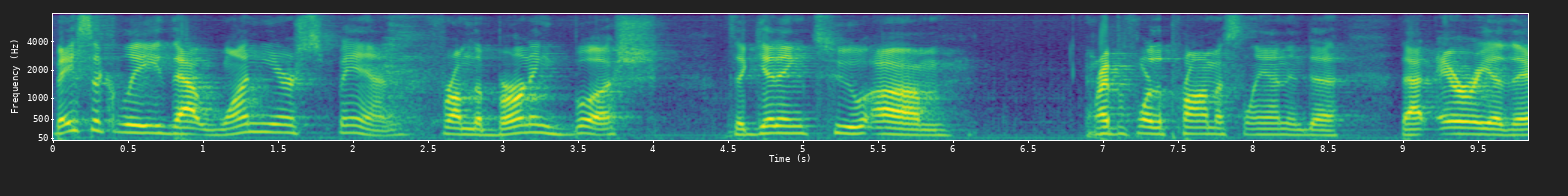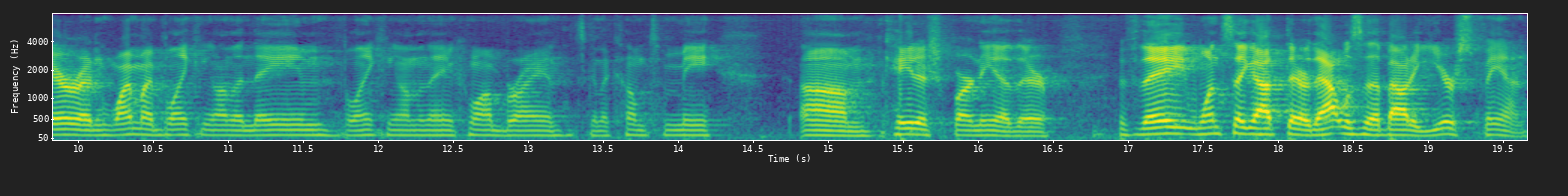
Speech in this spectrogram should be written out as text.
basically that one year span from the burning bush to getting to um, right before the promised land into that area there. And why am I blanking on the name? Blanking on the name. Come on, Brian. It's going to come to me. Um, Kadesh Barnea there. If they, once they got there, that was about a year span.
